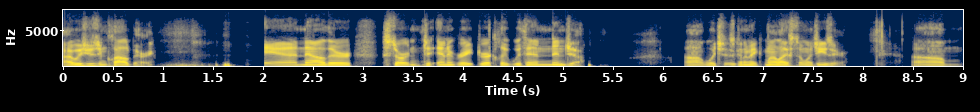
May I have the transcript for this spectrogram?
I was using Cloudberry, and now they're starting to integrate directly within Ninja, uh, which is going to make my life so much easier. Um,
